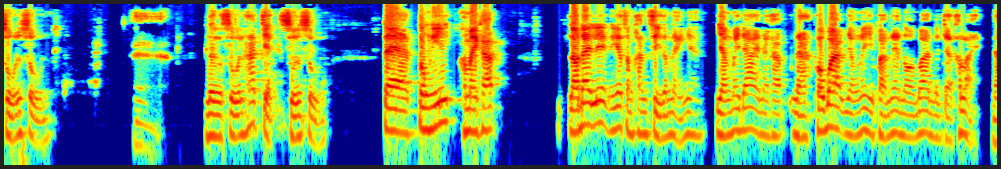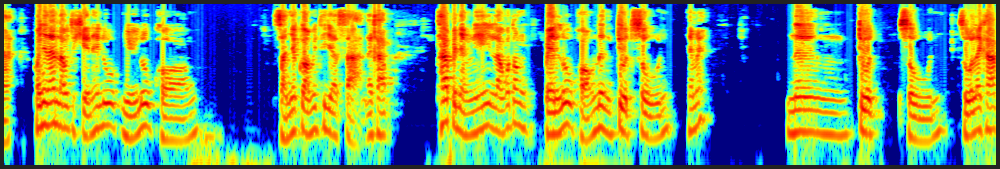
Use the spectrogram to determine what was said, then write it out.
ศูนย์ศูนย์อ่าหนึ่งศูนย์ห้าเจ็ดศูนย์ศูนย์แต่ตรงนี้ทำไมครับ เราได้เลขนี้สำคัญสี่ตำแหน่งเนี่ยยังไม่ได้นะครับนะเพราะว่ายังไม่มีความแน่นอนว่ามันจะเท่าไหร่นะเพราะฉะนั้นเราจะเขียนให้รูปอยู่ในรูปของสัญญกรวิทยาศาสตร์นะครับ ถ้าเป็นอย่างนี้เราก็ต้องเป็นรูปของหนึ่งจุดศูนย์ใช่ไหมหนึ่งจุดศูนย์ศูนย์อะไรครับ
